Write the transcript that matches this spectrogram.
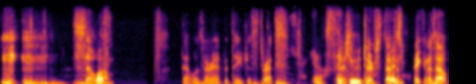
so Well- um that was our advantageous threats. Yes. Thank you. There's Stefan taking us out.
